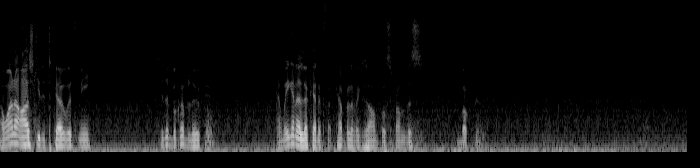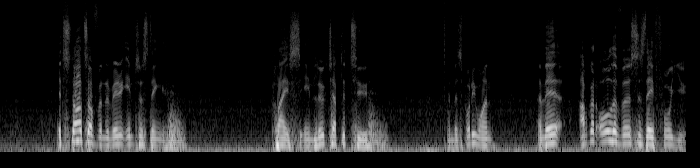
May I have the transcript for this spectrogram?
I want to ask you to go with me to the book of Luke. And we're going to look at a f- couple of examples from this book. It starts off in a very interesting place in Luke chapter 2 and verse 41. And there, I've got all the verses there for you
